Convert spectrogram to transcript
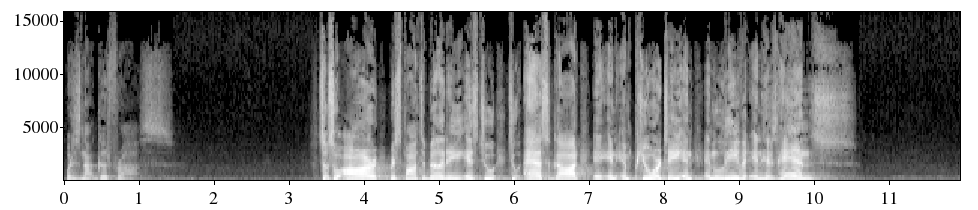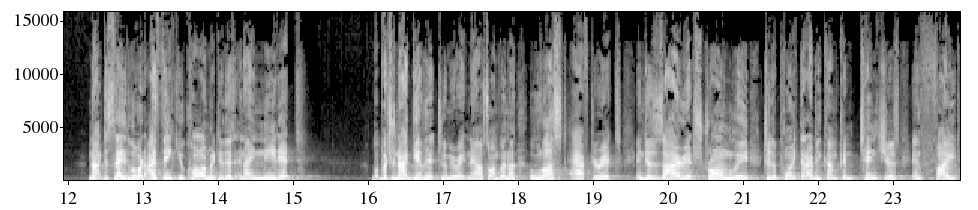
what is not good for us. So, so our responsibility is to, to ask God in, in, purity and, and leave it in His hands. Not to say, Lord, I think you called me to this and I need it, but, but you're not giving it to me right now, so I'm going to lust after it and desire it strongly to the point that I become contentious and fight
